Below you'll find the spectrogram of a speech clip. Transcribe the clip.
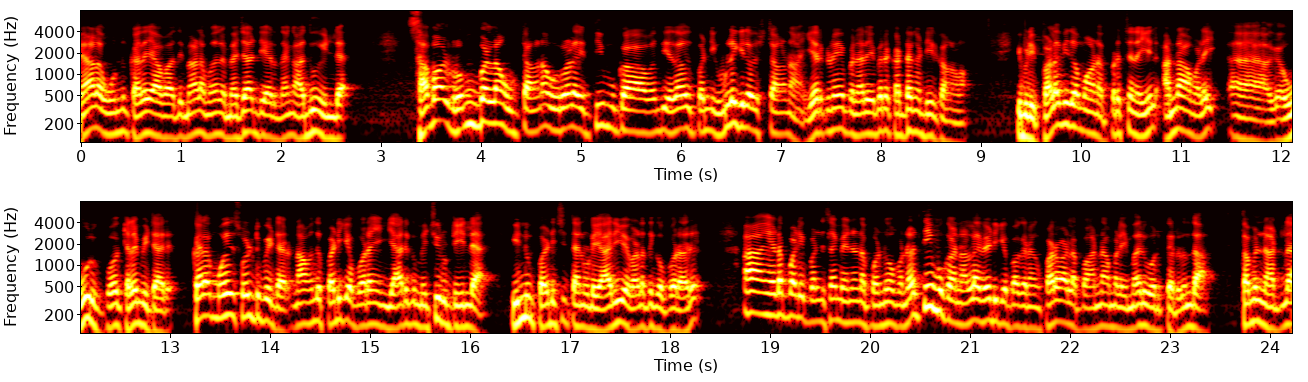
மேலே ஒன்றும் கதையாகாது மேலே முதல்ல மெஜாரிட்டியாக இருந்தாங்க அதுவும் இல்லை. சவால் ரொம்பலாம் விட்டாங்கன்னா ஒருவேளை திமுக வந்து ஏதாவது பண்ணி உள்ளகில வச்சுட்டாங்கன்னா ஏற்கனவே இப்போ நிறைய பேரை கட்டம் கட்டியிருக்காங்களாம். இப்படி பலவிதமான பிரச்சனையில் அண்ணாமலை ஊருக்கு போய் கிளம்பிட்டார். கிளம்பும் போது சொல்லிட்டு போயிட்டார். நான் வந்து படிக்க போகிறேன் இங்கே யாருக்கும் மெச்சூரிட்டி இல்லை. இன்னும் படித்து தன்னுடைய அறிவை வளர்த்துக்க போகிறாரு எடப்பாடி பழனிசாமி என்னென்ன பண்ணுவோம் பண்ணார். திமுக நல்லா வேடிக்கை பார்க்குறாங்க. பரவாயில்லப்பா அண்ணாமலை மாதிரி ஒருத்தர் இருந்தா தமிழ்நாட்டில்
